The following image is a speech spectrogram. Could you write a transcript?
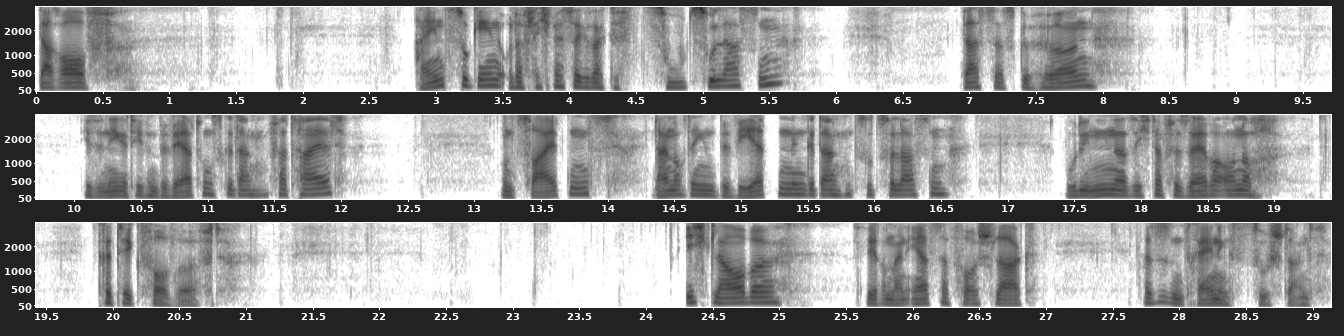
darauf einzugehen oder vielleicht besser gesagt es zuzulassen, dass das Gehirn diese negativen Bewertungsgedanken verteilt. Und zweitens, dann noch den bewertenden Gedanken zuzulassen, wo die Nina sich dafür selber auch noch Kritik vorwirft. Ich glaube, das wäre mein erster Vorschlag, das ist ein Trainingszustand.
